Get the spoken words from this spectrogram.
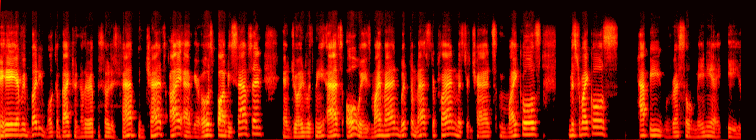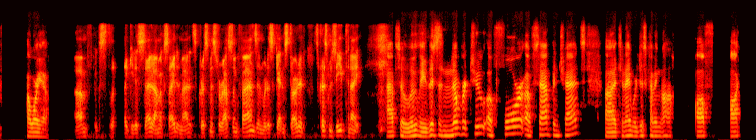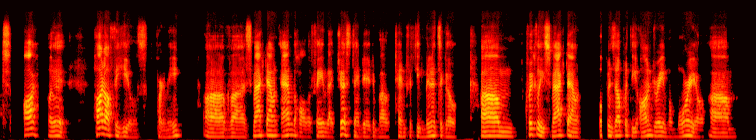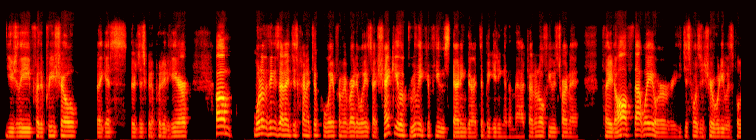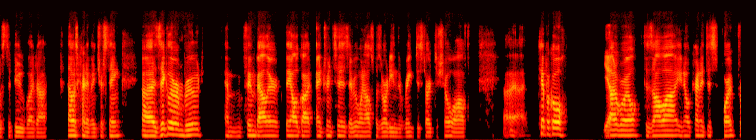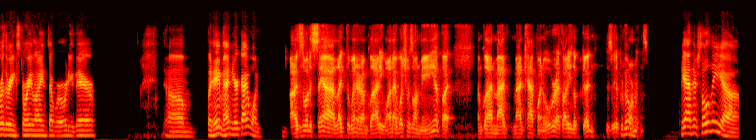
Hey, hey, everybody. Welcome back to another episode of Samp and Chance. I am your host, Bobby Sampson, and joined with me, as always, my man with the master plan, Mr. Chance Michaels. Mr. Michaels, happy WrestleMania Eve. How are you? Um, like you just said it, I'm excited, man. It's Christmas for wrestling fans, and we're just getting started. It's Christmas Eve tonight. Absolutely. This is number two of four of Samp and Chance. Uh, tonight, we're just coming off, off hot, hot, uh, hot off the heels, pardon me, of uh, SmackDown and the Hall of Fame that just ended about 10, 15 minutes ago. Um, quickly, SmackDown opens up with the Andre Memorial. Um, usually for the pre-show, but I guess they're just going to put it here. Um, one of the things that I just kind of took away from it right away is that Shanky looked really confused standing there at the beginning of the match. I don't know if he was trying to play it off that way or he just wasn't sure what he was supposed to do, but uh, that was kind of interesting. Uh, Ziggler and Roode and Finn Balor, they all got entrances. Everyone else was already in the ring to start the show off. Uh, typical yeah. Battle Royal, Tozawa, you know, kind of just for, furthering storylines that were already there. Um, but hey, man, your guy won. I just want to say I like the winner. I'm glad he won. I wish it was on Mania, but I'm glad Mad Madcap went over. I thought he looked good. Was a good performance. No. Yeah, they're slowly uh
